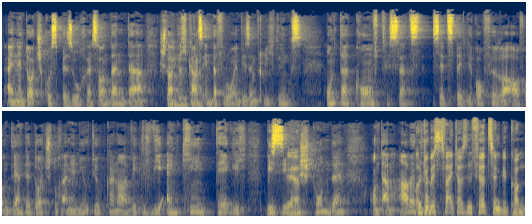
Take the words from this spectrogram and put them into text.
einen Deutschkurs besuche, sondern da stand ja, ich ganz ja. in der Früh in diesem Flüchtlingsunterkunft, setz, setzte die Kopfhörer auf und lernte Deutsch durch einen YouTube-Kanal. Wirklich wie ein Kind täglich bis sieben ja. Stunden. Und am Abend. Und du bist 2014 gekommen,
